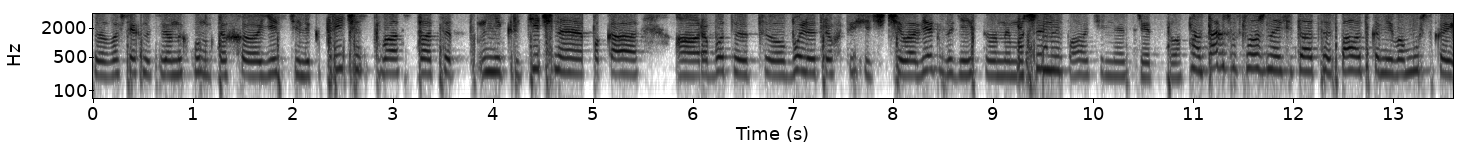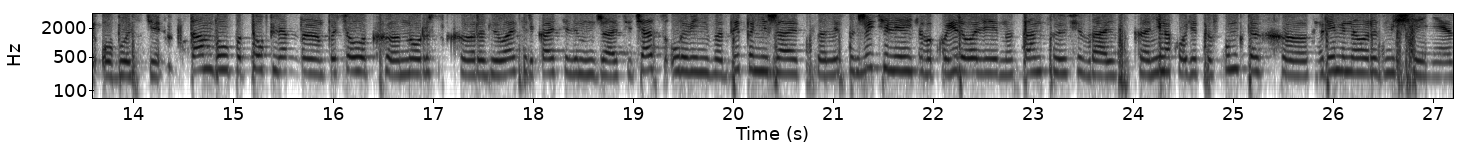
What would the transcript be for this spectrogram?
во всех населенных пунктах э, есть электричество. Ситуация не критичная, пока а, работают более трех тысяч человек, задействованы машины, плавательные средства. А также сложная ситуация с паводками в Амурской области. Там был потоплен э, поселок Норск, разлилась река Селимджа. Сейчас уровень воды понижается. Местных жителей эвакуировали на станцию Февральск. Они находятся в пунктах э, временного размещения населения.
